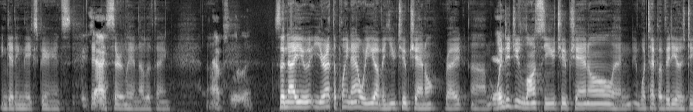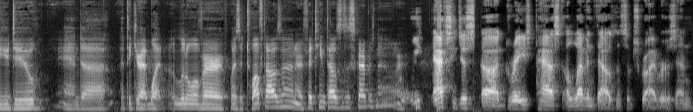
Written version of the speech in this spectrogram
and getting the experience exactly. is certainly another thing. Um, Absolutely. So now you you're at the point now where you have a YouTube channel, right? Um, yeah. When did you launch the YouTube channel, and what type of videos do you do? and uh, I think you're at what a little over was it twelve thousand or fifteen thousand subscribers now? Or? We actually just uh, grazed past eleven thousand subscribers, and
